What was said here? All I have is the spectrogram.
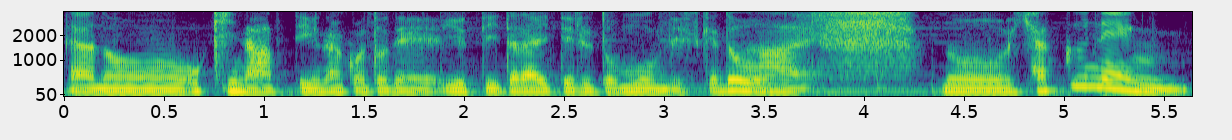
あの大きいなっていうようなことで言っていただいてると思うんですけど、はいあの100年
